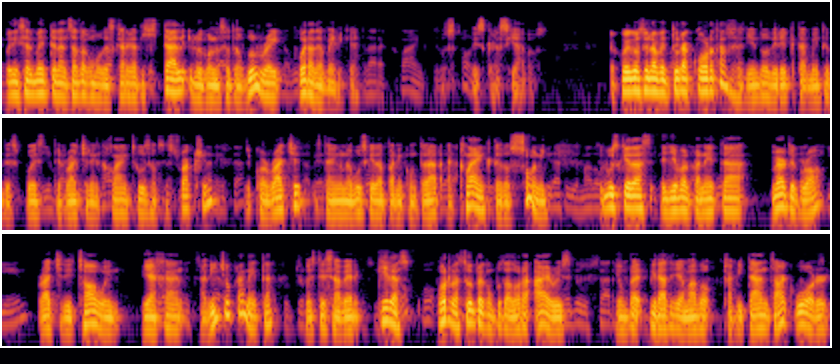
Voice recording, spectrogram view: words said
Fue inicialmente lanzado como descarga digital y luego lanzado en Blu-ray fuera de América. Los desgraciados. El juego es una aventura corta sucediendo directamente después de Ratchet Clank Tools of Destruction, el cual Ratchet está en una búsqueda para encontrar a Clank de los Sony. Su búsqueda le lleva al planeta Murdergraw. Ratchet y Tawin viajan a dicho planeta después de saber que las, por la supercomputadora Iris que un pirata llamado Capitán Darkwater,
